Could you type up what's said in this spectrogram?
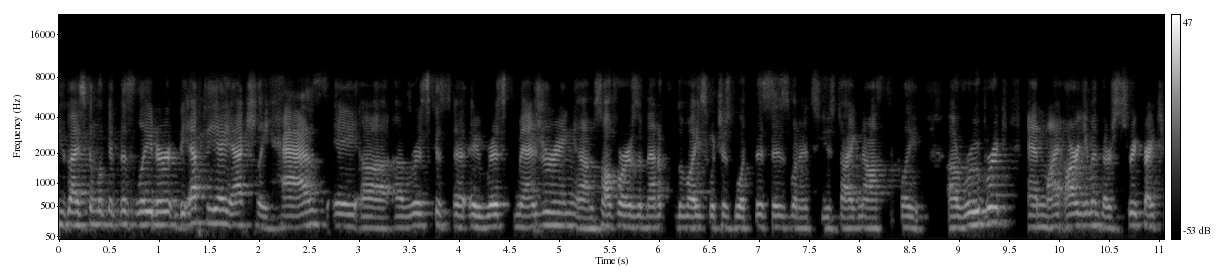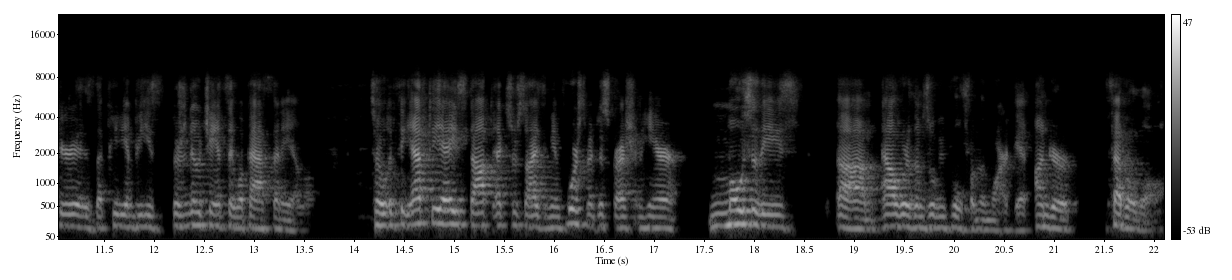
you guys can look at this later. The FDA actually has a, uh, a risk a risk measuring um, software as a medical device, which is what this is when it's used diagnostically uh, rubric. And my argument, there's three criteria, is that PDMPs, there's no chance they will pass any of them. So if the FDA stopped exercising enforcement discretion here, most of these um, algorithms will be pulled from the market under federal law.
